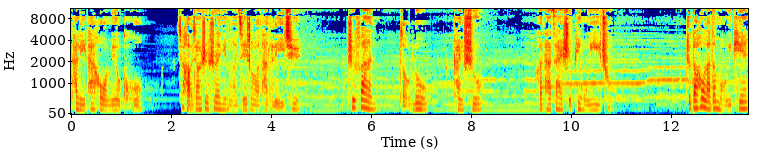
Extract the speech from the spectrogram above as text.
他离开后，我没有哭，就好像是顺应了，接受了他的离去。吃饭，走路，看书。和他在时并无益处。直到后来的某一天，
